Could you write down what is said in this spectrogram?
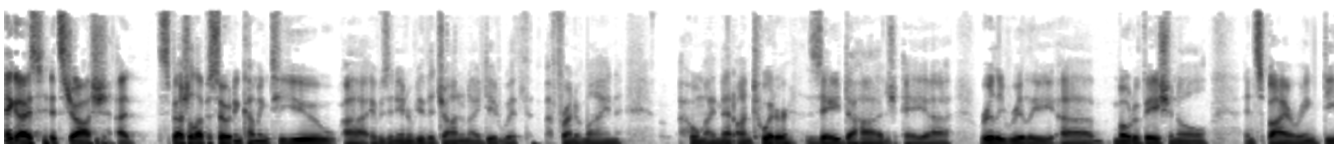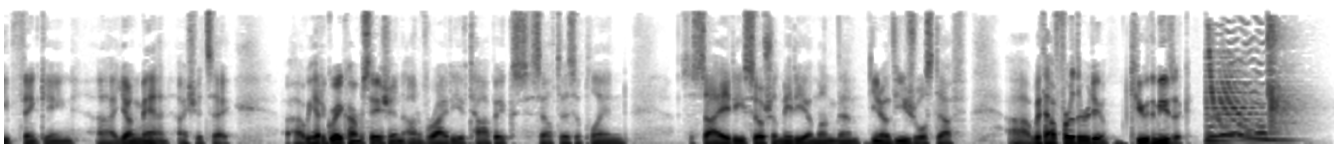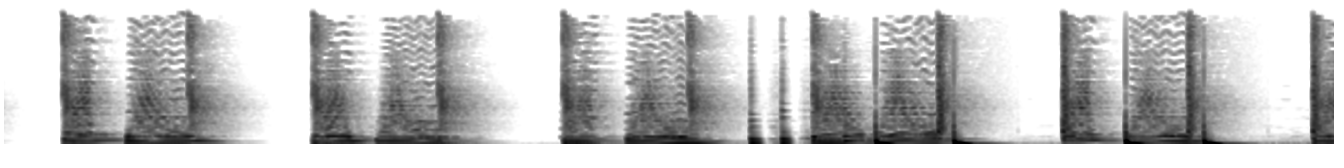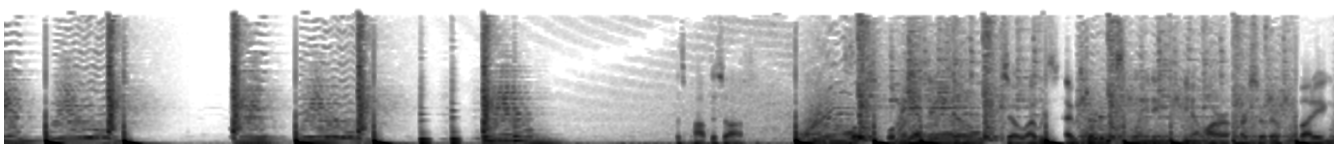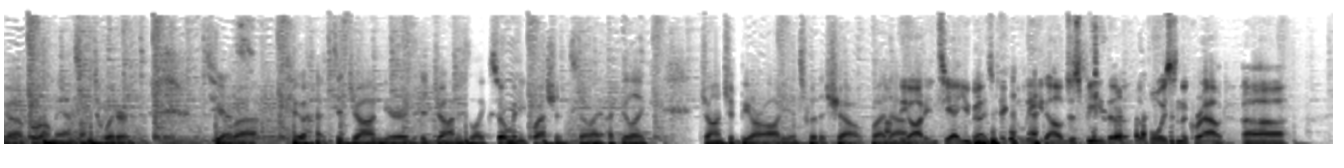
Hey guys, it's Josh. A special episode in coming to you. Uh, it was an interview that John and I did with a friend of mine whom I met on Twitter, Zaid Dahaj, a uh, really, really uh, motivational, inspiring, deep thinking uh, young man, I should say. Uh, we had a great conversation on a variety of topics self discipline, society, social media among them, you know, the usual stuff. Uh, without further ado, cue the music. This off. So, so I was I was sort of explaining, you know, our, our sort of budding uh, romance on Twitter to uh, to to John here. John has like so many questions, so I, I feel like John should be our audience for the show. But I'm uh, the audience. Yeah, you guys take the lead. I'll just be the, the voice in the crowd. Uh,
